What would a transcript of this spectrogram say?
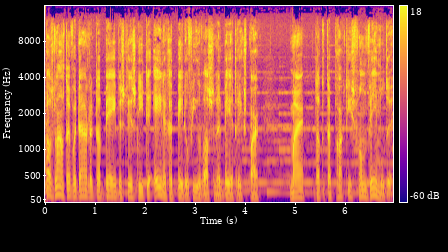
Pas later wordt duidelijk dat B. beslist niet de enige pedofiel was in het Beatrixpark... maar dat het er praktisch van wemelde.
